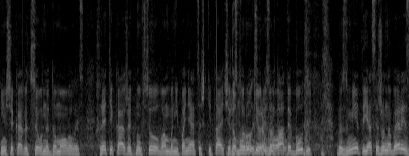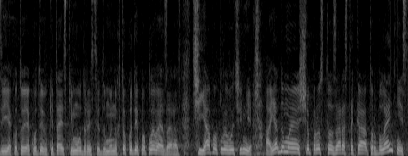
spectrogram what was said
інші кажуть, все, вони домовились. Треті кажуть, ну все, вам не понять, це ж Китай, через 100 років результати будуть. Розумієте, я сиджу на березі, як ото, як в китайській мудрості, думаю, ну хто куди попливе зараз, чи я попливу, чи ні. А я думаю, що просто зараз така турбулентність,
